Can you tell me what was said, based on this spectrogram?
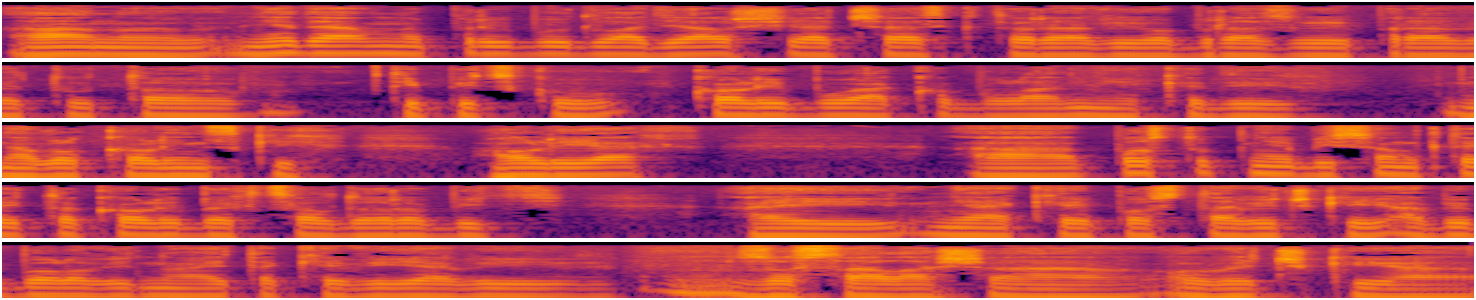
Áno, nedávno pribudla ďalšia časť, ktorá vyobrazuje práve túto typickú kolibu, ako bola niekedy na vlkolínskych holiach. A postupne by som k tejto kolibe chcel dorobiť aj nejaké postavičky, aby bolo vidno aj také výjavy zo salaša, ovečky a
